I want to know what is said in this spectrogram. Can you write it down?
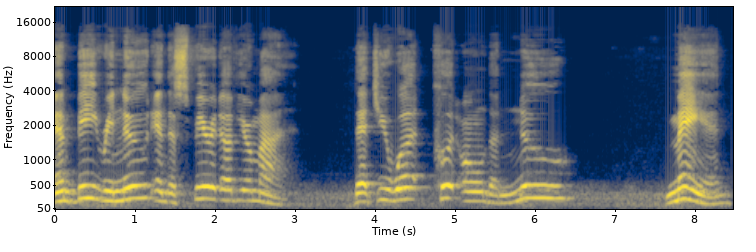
and be renewed in the spirit of your mind, that you what? Put on the new man,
